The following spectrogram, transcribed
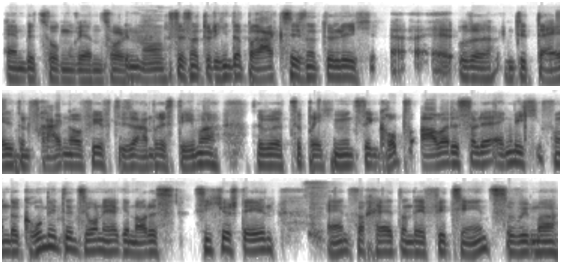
einbezogen werden soll. Genau. Dass das natürlich in der Praxis natürlich äh, äh, oder im Detail dann Fragen aufwirft, ist ein anderes Thema, darüber zerbrechen wir uns den Kopf, aber das soll ja eigentlich von der Grundintention her genau das sicherstellen, Einfachheit und Effizienz, so wie man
